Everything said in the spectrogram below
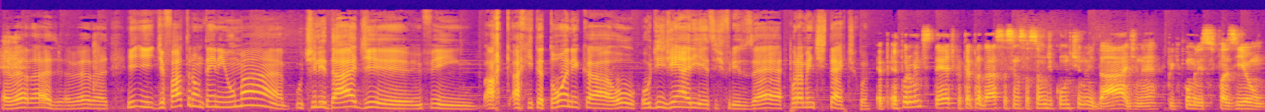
É verdade, é verdade. E, e, de fato não tem nenhuma utilidade, enfim, ar arquitetônica ou, ou de engenharia esses frisos. É puramente estético. É, é puramente estético, até para dar essa sensação de continuidade, né? Porque como eles faziam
